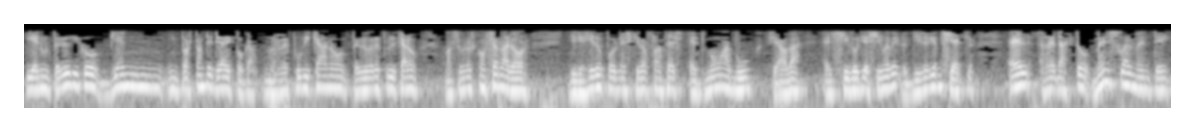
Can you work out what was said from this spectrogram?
y en un periódico bien importante de la época, un republicano, periódico republicano más o menos conservador, dirigido por un escritor francés, Edmond Abou, se llama el siglo XIX, el XIX siglo, él redactó mensualmente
